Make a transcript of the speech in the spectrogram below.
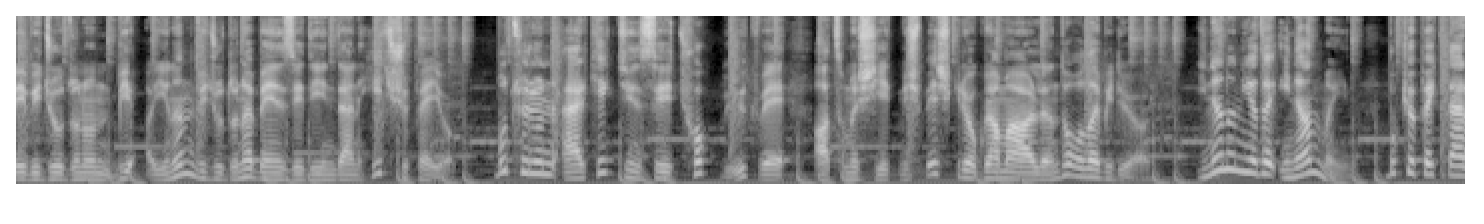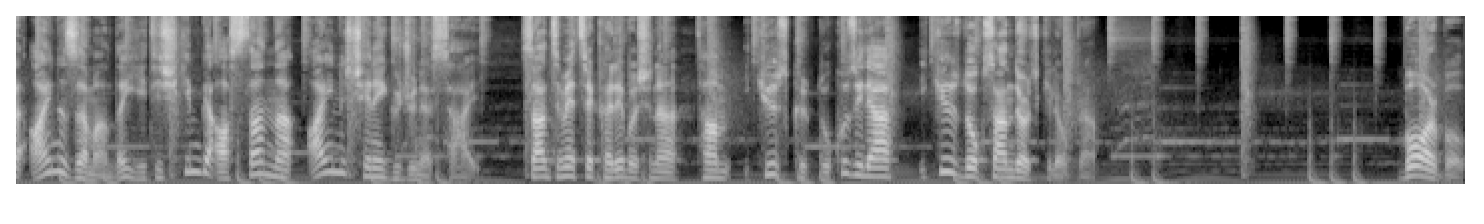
ve vücudunun bir ayının vücuduna benzediğinden hiç şüphe yok. Bu türün erkek cinsi çok büyük ve 60-75 kilogram ağırlığında olabiliyor. İnanın ya da inanmayın, bu köpekler aynı zamanda yetişkin bir aslanla aynı çene gücüne sahip. Santimetre kare başına tam 249 ila 294 kilogram. Borbal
